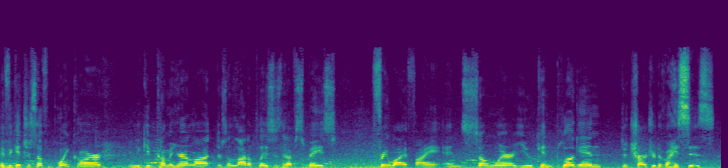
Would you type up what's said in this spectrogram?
if you get yourself a point card and you keep coming here a lot, there's a lot of places that have space, free Wi-Fi, and somewhere you can plug in to charge your devices.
